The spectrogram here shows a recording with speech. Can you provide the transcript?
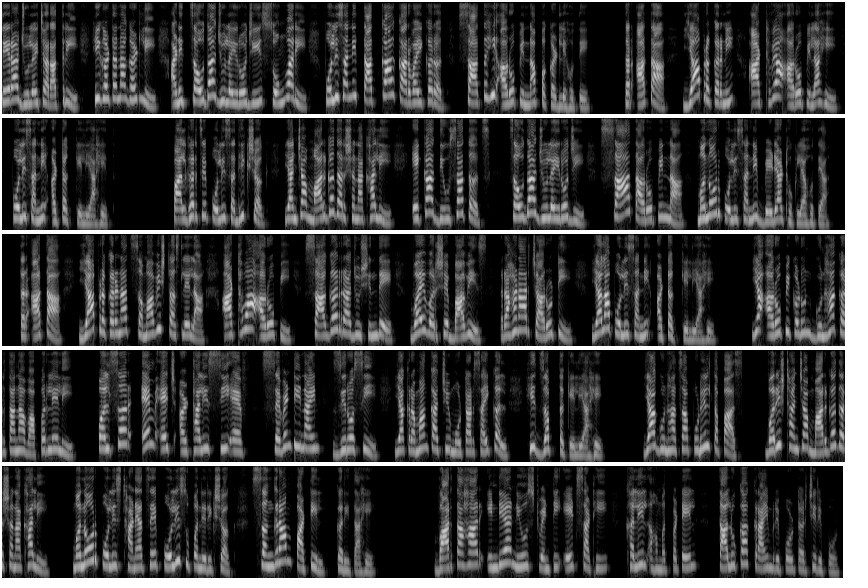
तेरा जुलैच्या रात्री ही घटना घडली आणि चौदा जुलै रोजी सोमवारी पोलिसांनी तात्काळ कारवाई करत सातही आरोपींना पकडले होते. तर आता या प्रकरणी आठव्या आरोपीलाही पोलिसांनी अटक केली आहेत पालघरचे पोलीस अधीक्षक यांच्या मार्गदर्शनाखाली एका दिवसातच चौदा जुलै रोजी सात आरोपींना मनोर पोलिसांनी बेड्या ठोकल्या होत्या. तर आता या प्रकरणात समाविष्ट असलेला आठवा आरोपी सागर राजू शिंदे वय वर्षे बावीस राहणार चारोटी याला पोलिसांनी अटक केली आहे. या आरोपीकडून गुन्हा करताना वापरलेली पल्सर एम एच अठ्ठावीस C F seventy nine zero C या क्रमांकाची मोटारसायकल ही जप्त केली आहे. या गुन्ह्याचा पुढील तपास वरिष्ठांच्या मार्गदर्शनाखाली मनोर पोलीस ठाण्याचे पोलीस उपनिरीक्षक संग्राम पाटील करीत आहे. वार्ताहार इंडिया न्यूज ट्वेंटी एटसाठी खलील अहमद पटेल तालुका क्राईम रिपोर्टरची रिपोर्ट.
